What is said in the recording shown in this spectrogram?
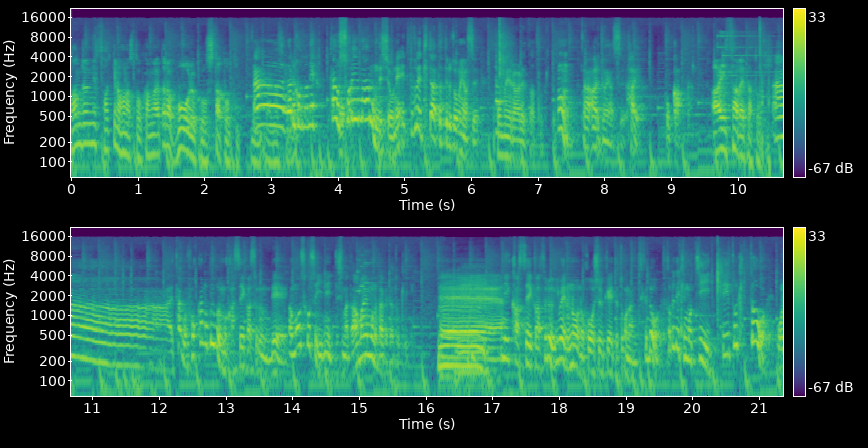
単純にさっきの話と考えたら暴力をした時っていうああなるほどね。多分それもあるんでしょうね。えっとそれきっと当たってると思います。褒められた時とか。うん。ああると思います。はい。他。愛された時。あー多分他の部分も活性化するんであもう少しね言ってしまった。甘いもの食べた時えに活性化するいわゆる脳の報酬系ってとこなんですけどそれで気持ちいいっていう時と同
